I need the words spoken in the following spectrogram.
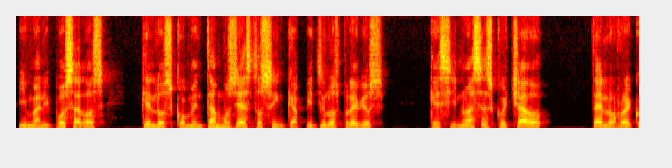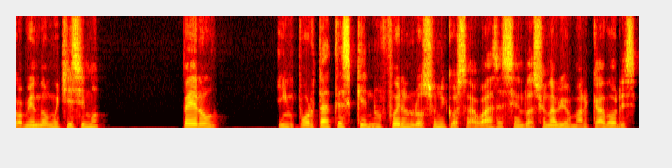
y Mariposa 2, que los comentamos ya estos en capítulos previos, que si no has escuchado, te los recomiendo muchísimo, pero Importante es que no fueron los únicos avances en relación a biomarcadores,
